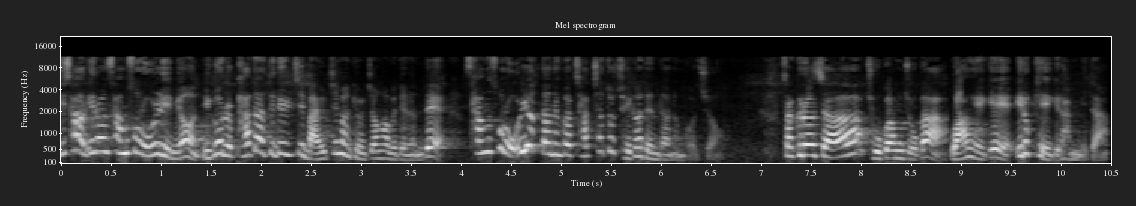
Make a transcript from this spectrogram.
이 사, 이런 상소를 올리면 이거를 받아들일지 말지만 결정하면 되는데 상소를 올렸다는 것 자체도 죄가 된다는 거죠. 자, 그러자 조광조가 왕에게 이렇게 얘기를 합니다.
